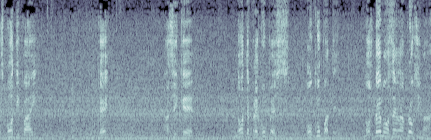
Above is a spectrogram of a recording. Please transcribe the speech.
Spotify ok así que no te preocupes ocúpate. Nos vemos en la próxima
